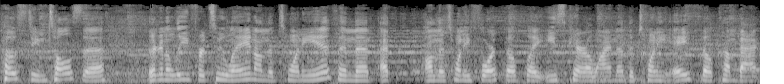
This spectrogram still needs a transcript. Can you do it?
hosting Tulsa. They're going to leave for Tulane on the 20th, and then at, on the 24th, they'll play East Carolina. The 28th, they'll come back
